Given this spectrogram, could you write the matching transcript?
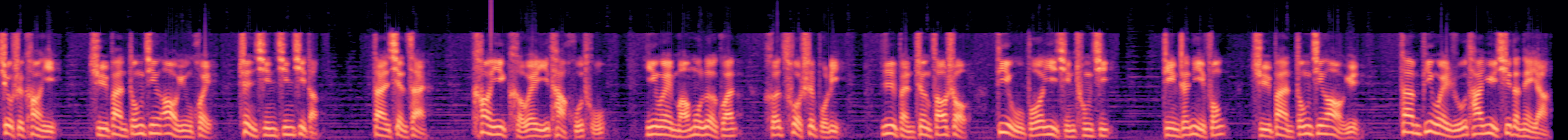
就是抗议举办东京奥运会、振兴经济等，但现在抗议可谓一塌糊涂，因为盲目乐观和措施不利，日本正遭受第五波疫情冲击，顶着逆风举办东京奥运，但并未如他预期的那样。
